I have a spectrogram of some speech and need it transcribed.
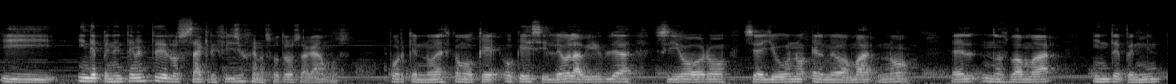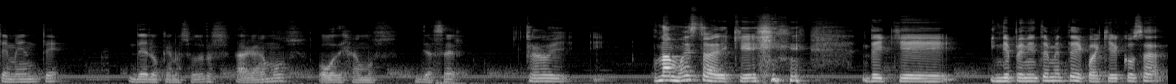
y independientemente de los sacrificios que nosotros hagamos. Porque no es como que, ok, si leo la Biblia, si oro, si ayuno, Él me va a amar. No, Él nos va a amar independientemente de lo que nosotros hagamos o dejamos de hacer. Claro, y, y una muestra de que, de que independientemente de cualquier cosa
